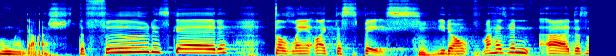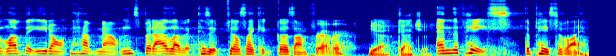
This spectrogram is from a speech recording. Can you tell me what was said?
Oh my gosh, the food is good. The land, like the space. Mm-hmm. You don't. My husband uh, doesn't love that you don't have mountains, but I love it because it feels like it goes on forever. Yeah, gotcha. And the pace, the pace of life.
